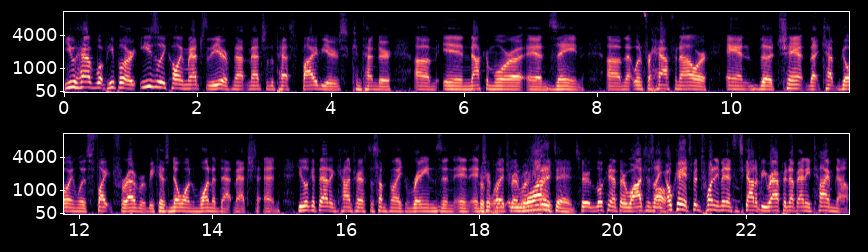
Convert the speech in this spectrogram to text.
You have what people are easily calling match of the year, if not match of the past five years contender, um, in Nakamura and Zayn. Um, that went for half an hour, and the chant that kept going was "Fight Forever" because no one wanted that match to end. You look at that in contrast to something like Reigns and, and, and Triple, H. H. where You everyone's want it like- to end. They're looking at their watches like, Oh. okay, it's been 20 minutes. It's got to be wrapping up any time now.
